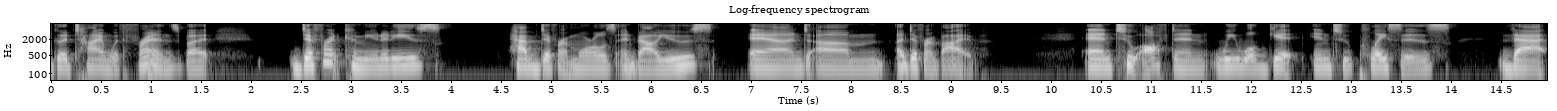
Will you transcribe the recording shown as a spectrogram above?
good time with friends, but different communities have different morals and values and um, a different vibe. And too often we will get into places that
